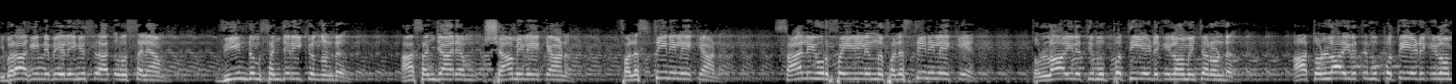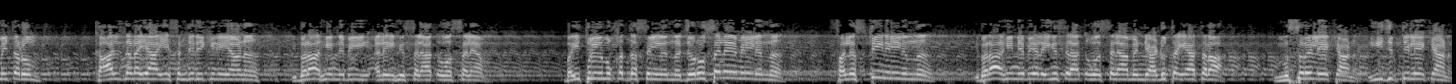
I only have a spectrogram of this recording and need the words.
ഇബ്രാഹിം നബി അലൈഹി സ്വലാത്തു വസ്സലാം വീണ്ടും സഞ്ചരിക്കുന്നുണ്ട്. ആ സഞ്ചാരം ഷാമിലേക്കാണ് ഫലസ്തീനിലേക്കാണ്. സാലി ഉർഫയിൽ നിന്ന് ഫലസ്തീനിലേക്ക് തൊള്ളായിരത്തി മുപ്പത്തിയേഴ് കിലോമീറ്റർ ഉണ്ട് ആ തൊള്ളായിരത്തി മുപ്പത്തിയേഴ് കിലോമീറ്ററും കാൽനടയായി സഞ്ചരിക്കുകയാണ് ഇബ്രാഹിം നബി അലൈഹി സ്വലാത്തു വസ്സലാം. ബൈത്തുൽ മുഖദ്ദസിൽ നിന്ന് ജെറുസലേമിൽ നിന്ന് ഫലസ്തീനിൽ നിന്ന് ഇബ്രാഹിം നബി അലൈഹി സ്വലാത്തു വസ്സലാമിന്റെ അടുത്ത യാത്ര മിസ്റിലേക്കാണ് ഈജിപ്തിലേക്കാണ്.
